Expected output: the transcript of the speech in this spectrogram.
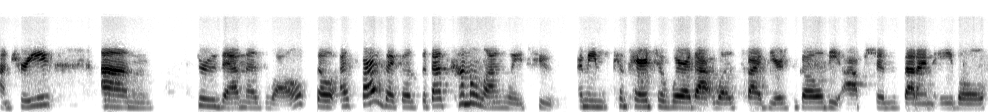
country um, through them as well. So as far as that goes, but that's come a long way too. I mean, compared to where that was five years ago, the options that I'm able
